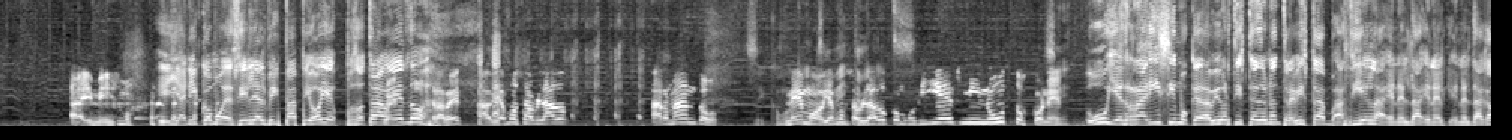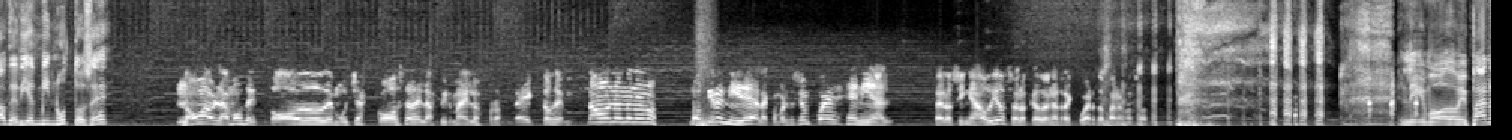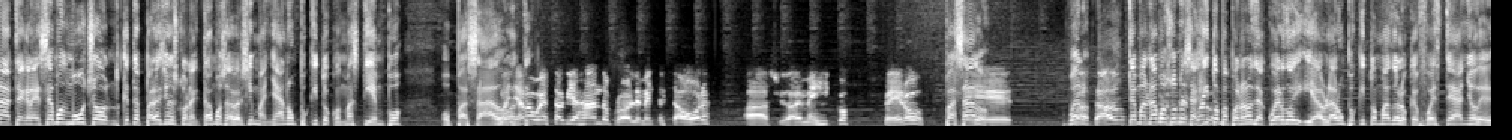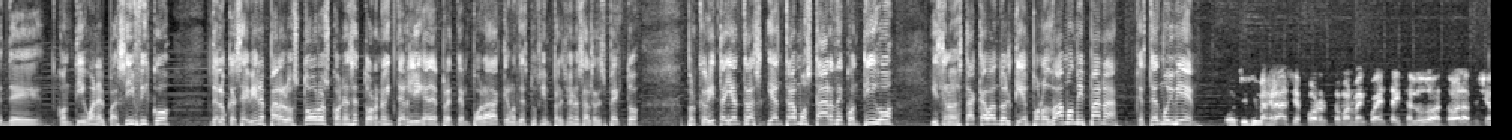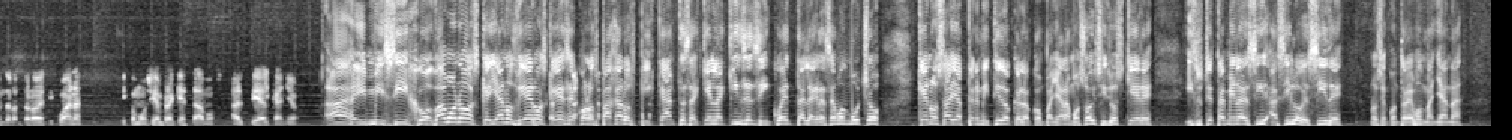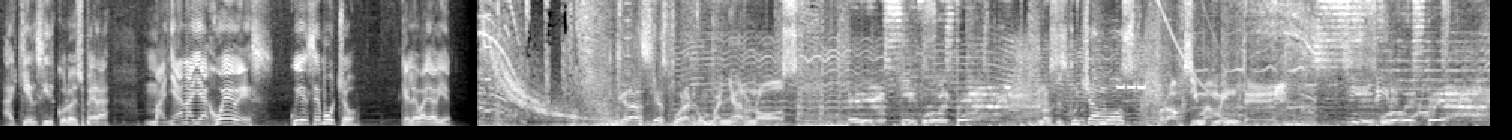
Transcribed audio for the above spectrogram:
Ahí mismo. Y ya ni cómo decirle al Big Papi, oye, pues otra Pues, vez, ¿no? Otra vez. Habíamos hablado, Armando, Sí, como Memo, 15, habíamos 20 hablado minutos. como 10 minutos con él. Sí. Uy, es rarísimo que David Ortiz te dé una entrevista así en, la, en, el, da- en, el, en el dugout de 10 minutos, ¿eh? No hablamos de todo, de muchas cosas, de la firma de los prospectos. De... No, no, no, no, no. No tienes ni idea. La conversación fue genial. Pero sin audio solo quedó en el recuerdo para nosotros. Ni modo, mi pana, te agradecemos mucho. ¿Qué te parece si nos conectamos a ver si mañana un poquito con más tiempo o pasado? Mañana antes- voy a estar viajando, probablemente a esta hora, a Ciudad de México, pero... Pasado. eh, Bueno, pasado, te mandamos un mensajito para ponernos de acuerdo y, y hablar un poquito más de lo que fue este año de, de- contigo en el Pacífico, de lo que se viene para los toros con ese torneo interliga de pretemporada, que nos des tus impresiones al respecto, porque ahorita ya, entras, ya entramos tarde contigo y se nos está acabando el tiempo. Nos vamos, mi pana, que estés muy bien. Muchísimas gracias por tomarme en cuenta y saludos a toda la afición de los toros de Tijuana. Y como siempre aquí estamos, al pie del cañón. Ay, mis hijos, vámonos, que ya nos vieron, quédese con los pájaros picantes aquí en la 1550. Le agradecemos mucho que nos haya permitido que lo acompañáramos hoy, si Dios quiere. Y si usted también así, así lo decide, nos encontraremos mañana aquí en Círculo de Espera. Mañana ya jueves. Cuídense mucho, que le vaya bien. Gracias por acompañarnos en el Círculo de Espera. Nos escuchamos próximamente. Círculo de Espera.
